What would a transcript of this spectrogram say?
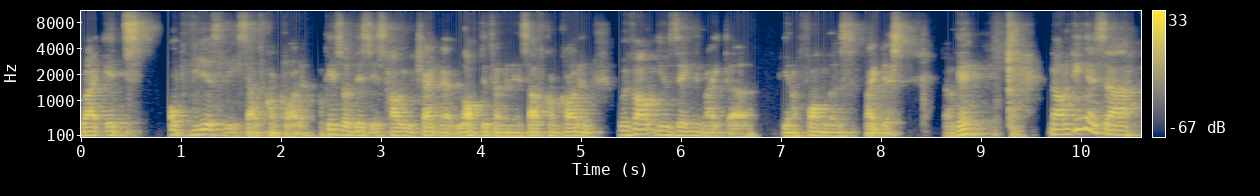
right, it's obviously self-concordant, okay? So this is how you check that log determinant is self-concordant without using like, uh, you know, formulas like this, okay? Now, the thing is, uh,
